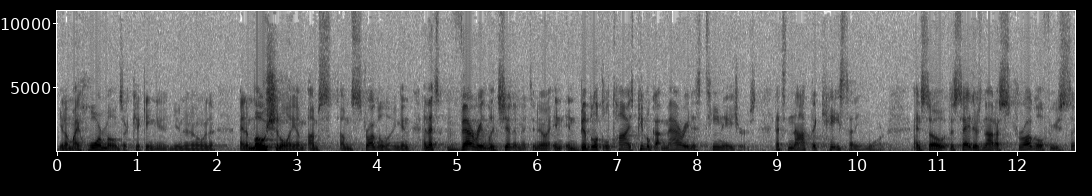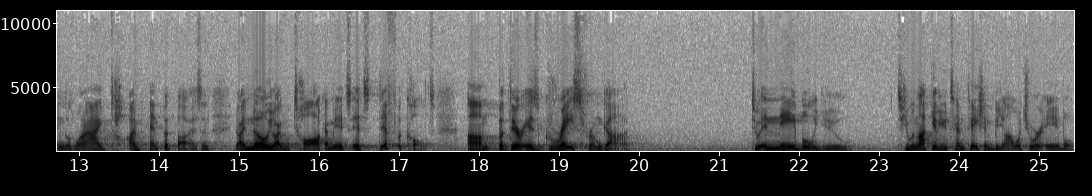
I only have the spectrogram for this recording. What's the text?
you know, my hormones are kicking in, you know, and, and emotionally I'm, I'm, I'm struggling. And, and that's very legitimate. You know, in, in biblical times, people got married as teenagers. That's not the case anymore. And so to say there's not a struggle for you singles, well, I, I empathize and I know you, I talk. I mean, it's, it's difficult. Um, but there is grace from God to enable you he will not give you temptation beyond what you are able.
